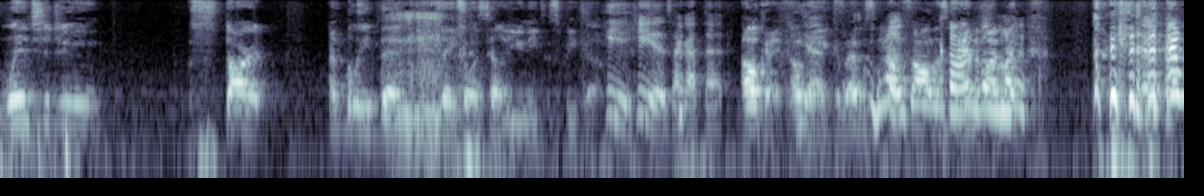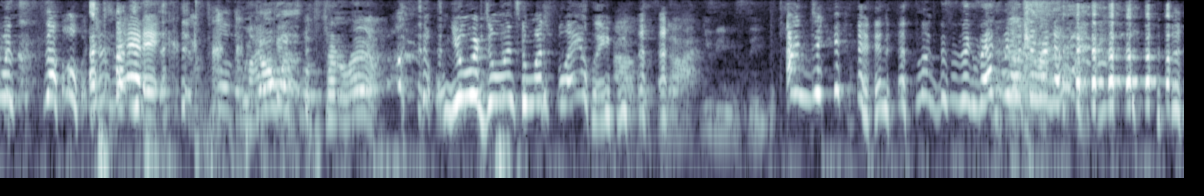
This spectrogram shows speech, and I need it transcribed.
when should you start I believe that Jaco is telling you you need to speak up. He he is. I got that. Okay, okay, Yes. because that was I saw this pantomime like it was so dramatic. Pull Well, y'all weren't supposed to turn around. you were doing too much flailing. I was not. You didn't even see me. I did. Look, this is exactly what you were doing.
